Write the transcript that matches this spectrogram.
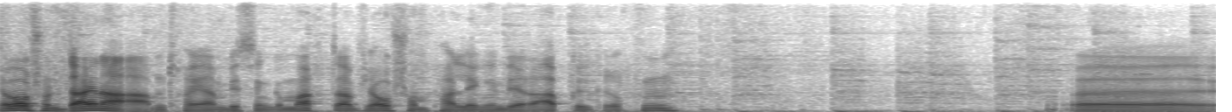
Ich habe auch schon deiner Abenteuer ein bisschen gemacht, da habe ich auch schon ein paar legendäre abgegriffen. Äh,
